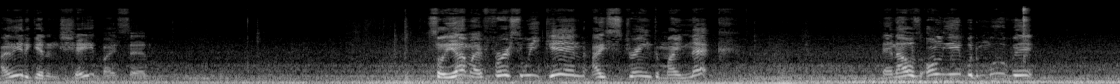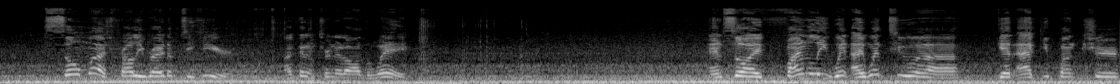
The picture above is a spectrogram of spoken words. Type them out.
I need to get in shape, I said. So yeah, my first weekend, I strained my neck. And I was only able to move it so much, probably right up to here. I couldn't turn it all the way. And so I finally went, I went to uh, get acupuncture,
